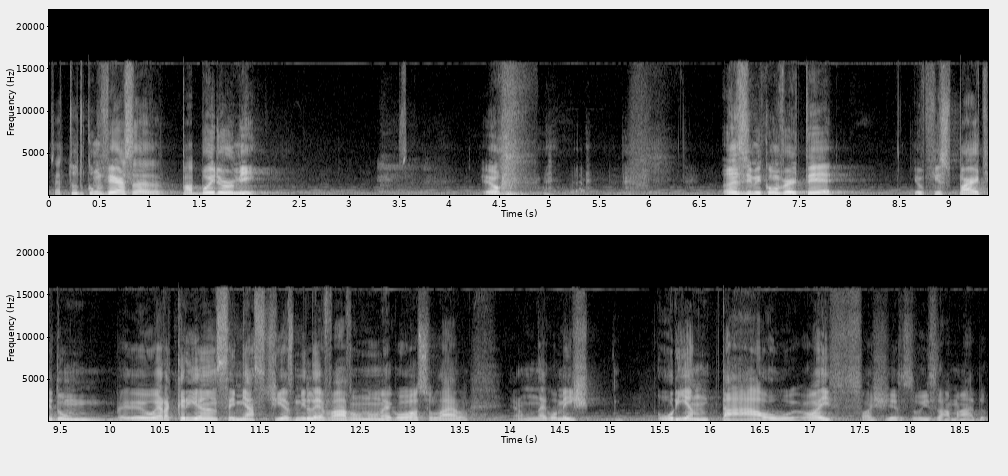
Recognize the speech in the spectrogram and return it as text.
Isso é tudo conversa para boi dormir. Eu Antes de me converter, eu fiz parte de um. Eu era criança e minhas tias me levavam num negócio lá, era um negócio meio oriental. Olha, só Jesus amado.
